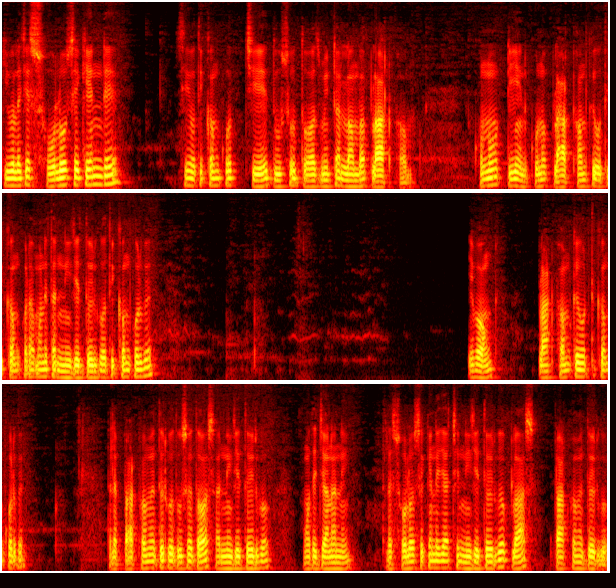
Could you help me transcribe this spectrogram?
কি বলেছে? ষোলো সেকেন্ডে সে অতিক্রম করছে দুশো দশ মিটার লম্বা প্ল্যাটফর্ম। কোনো ট্রেন কোনো প্ল্যাটফর্মকে অতিক্রম করা মানে তার নিজের দৈর্ঘ্য অতিক্রম করবে। এবং প্ল্যাটফর্মকে অতিক্রম করবে। তাহলে প্ল্যাটফর্মের দৈর্ঘ্য দুশো দশ আর নিজের দৈর্ঘ্য আমাদের জানা নেই। তাহলে ষোলো সেকেন্ডে যাচ্ছে নিজের দৈর্ঘ্য প্লাস প্ল্যাটফর্মের দৈর্ঘ্য।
